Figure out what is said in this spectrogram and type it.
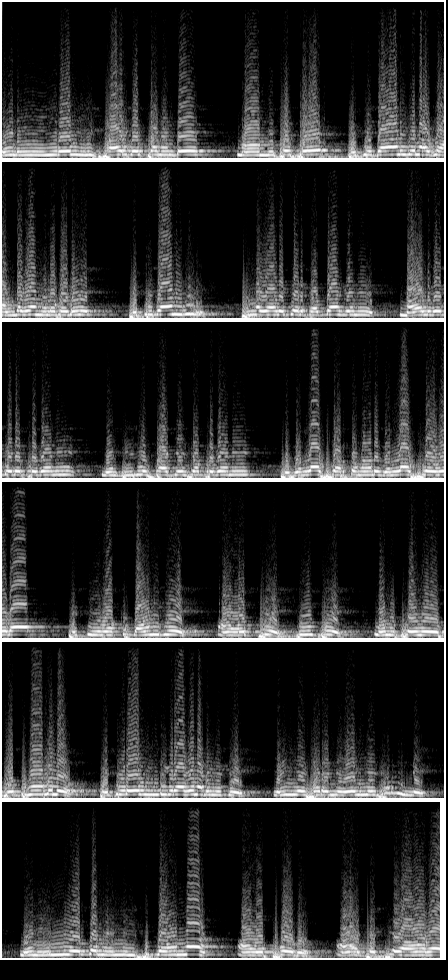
నేను ఈరోజు ఈ రోజు ఈ స్థాయికి వచ్చానంటే మా మిస్సెస్ ప్రతిదానికి నాకు అండగా నిలబడి ప్రతిదానికి దానికి చిన్నగా దగ్గర కానీ మాలు కట్టేటప్పుడు కానీ నేను బిజినెస్ స్టార్ట్ చేసినప్పుడు కానీ ఇప్పుడు విల్లాస్ కడుతున్నాడు విల్లాస్లో కూడా ప్రతి ఒక్క దానికి ఆమె వచ్చి చూసి నన్ను బొద్దుమోగులు ప్రతిరోజు ఇంటికి రాగానే అడిగింది ఏం చేశారండి ఏం చేశారండి? నేను ఇల్లు వద్దాను ఇల్లు ఇసుగా ఉన్నా ఆమె ఒప్పుకోదు. ఆమె చెప్పే ఆమె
